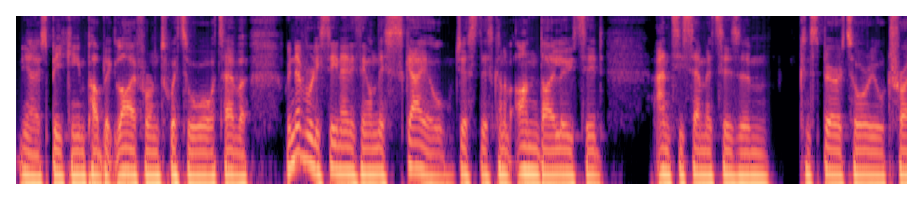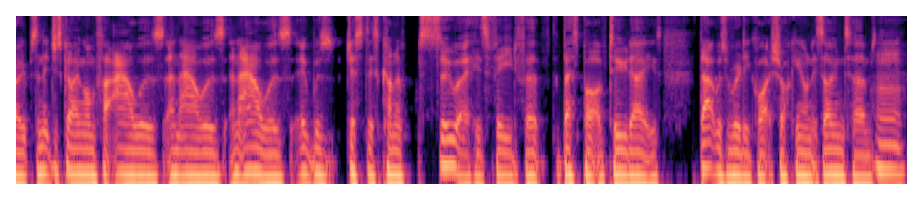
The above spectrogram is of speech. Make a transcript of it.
you know, speaking in public life or on Twitter or whatever, we've never really seen anything on this scale, just this kind of undiluted anti Semitism, conspiratorial tropes and it just going on for hours and hours and hours. It was just this kind of sewer, his feed for the best part of two days. That was really quite shocking on its own terms. Mm.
